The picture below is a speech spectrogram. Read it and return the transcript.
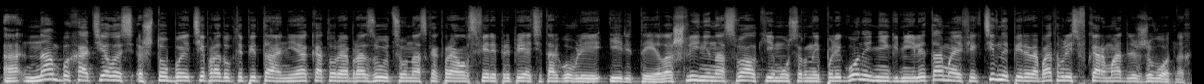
А, нам бы хотелось, чтобы те продукты питания, которые образуются у нас, как правило, в сфере предприятий торговли и ритейла, шли не на свалки и мусорные полигоны, не гнили там, а эффективно перерабатывались в корма для животных.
